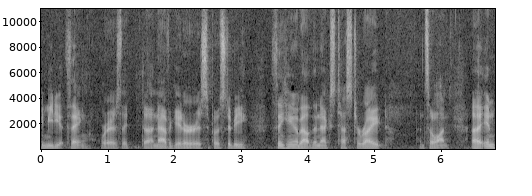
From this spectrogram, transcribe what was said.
immediate thing, whereas the, the navigator is supposed to be thinking about the next test to write and so on. Uh, in,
